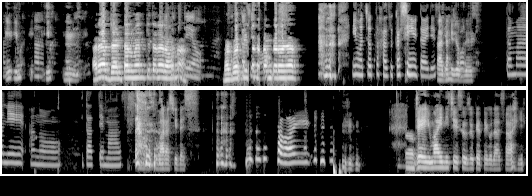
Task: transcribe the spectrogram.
あれい今、いあいうん。 अरे आप जेंटलमैन की तरह ちょ रहो っと ना 待ってよ。 भगवत 恥ずかし गीता いの खत्म करो यार 今ちょっと恥ずかしいみたいですあ、け大丈夫ど、です。 たまに、あの、歌ってます。素晴らしいです。かわいい。ぜひ毎日続けてください。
